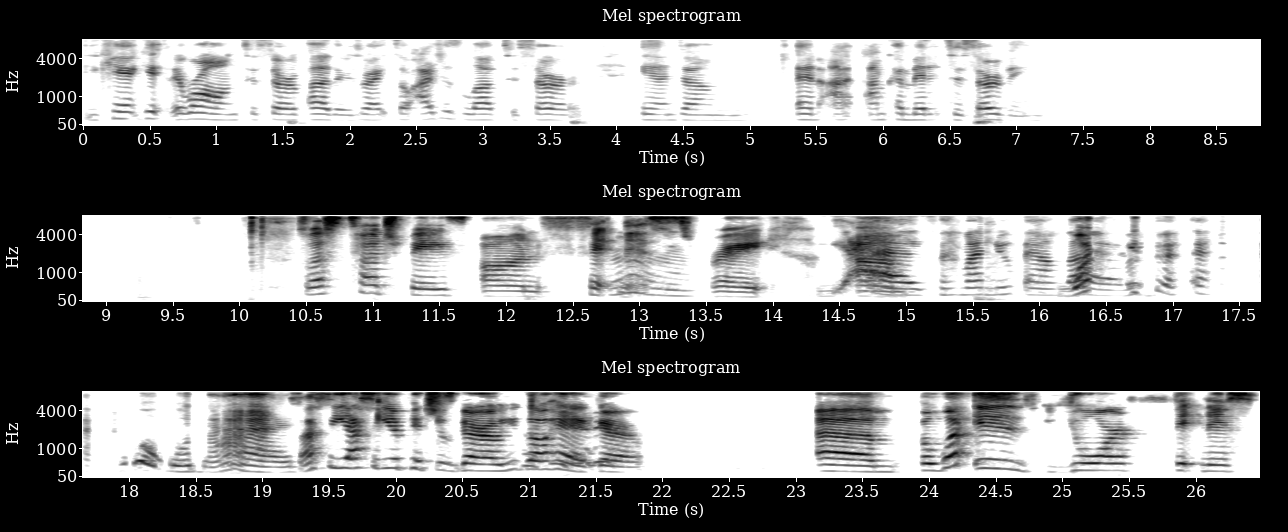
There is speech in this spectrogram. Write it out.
You can't get it wrong to serve others, right? So I just love to serve, and um, and I, I'm committed to serving. So let's touch base on fitness, mm. right? Yes, um, my newfound love. oh, nice. I see. I see your pictures, girl. You go ahead, girl. Um, but what is your fitness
